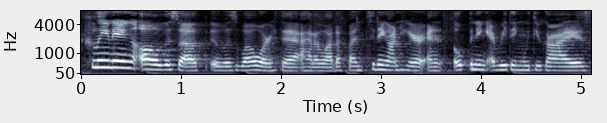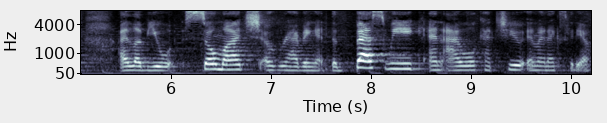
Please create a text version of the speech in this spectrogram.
cleaning all of this up. It was well worth it. I had a lot of fun sitting on here and opening everything with you guys. I love you so much. I hope you're having the best week, and I will catch you in my next video.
